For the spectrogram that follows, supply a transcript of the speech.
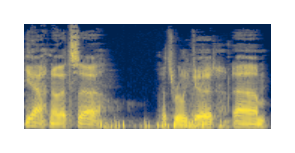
Yeah, no, that's uh, that's really good. Um,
